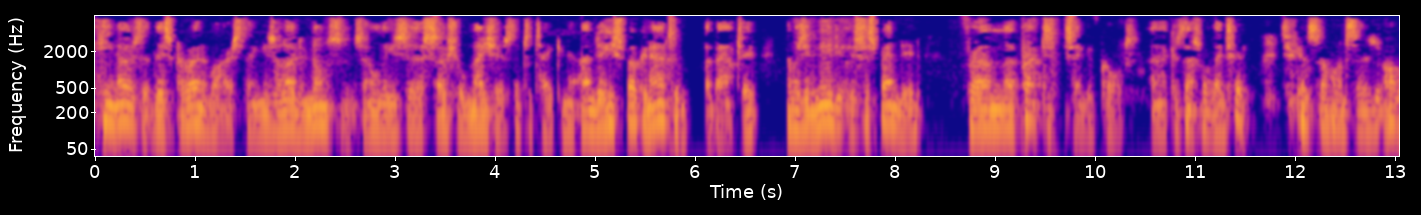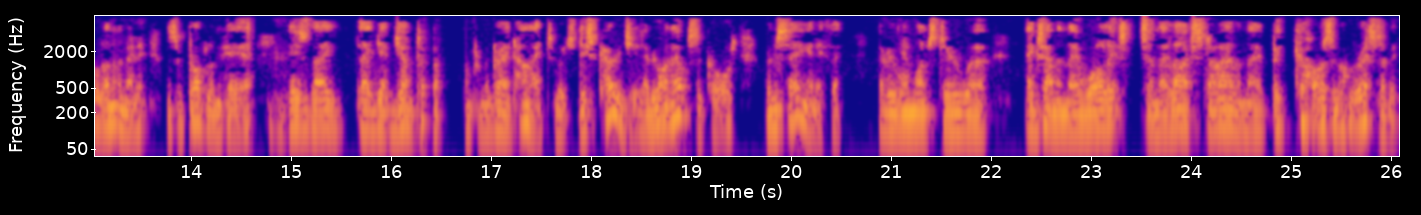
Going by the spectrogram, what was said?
he knows that this coronavirus thing is a load of nonsense and all these uh, social measures that are taken. And he's spoken out about it and was immediately suspended from uh, practicing, of course, because uh, that's what they do. because someone says, hold on a minute, there's a problem here, mm-hmm. is they, they get jumped up from a great height, which discourages everyone else, of course, from saying anything. Everyone yeah. wants to uh, examine their wallets and their lifestyle and their big cars and all the rest of it.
